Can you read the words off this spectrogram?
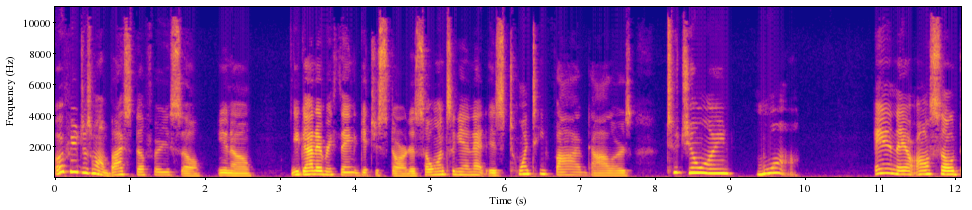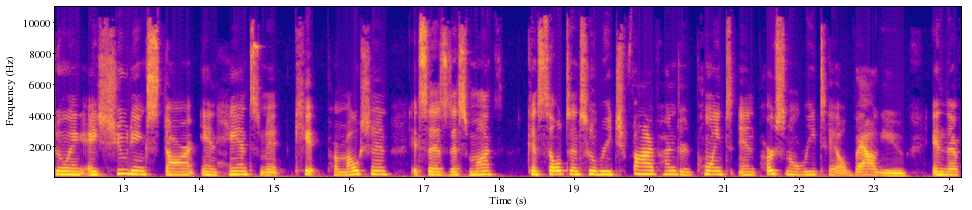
or if you just want to buy stuff for yourself you know you got everything to get you started. So once again that is $25 to join moi. And they are also doing a shooting star enhancement kit promotion. It says this month consultants who reach 500 points in personal retail value in their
